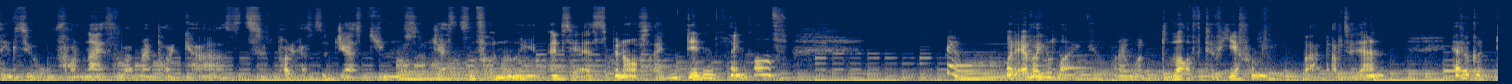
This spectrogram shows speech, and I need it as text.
things you found nice about my podcasts, podcast suggestions, suggestions for new NCIS spin offs I didn't think of. Yeah, whatever you like. I would love to hear from you. But up to then, have a good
